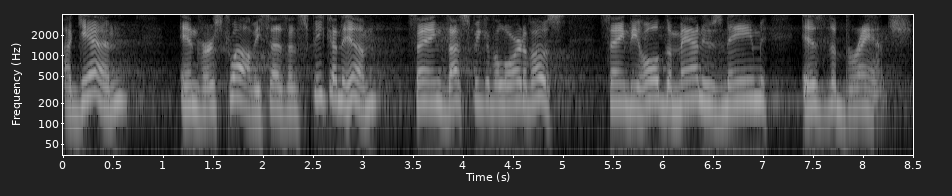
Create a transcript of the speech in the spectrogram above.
Again, in verse 12, he says, And speak unto him, saying, Thus speaketh the Lord of hosts, saying, Behold, the man whose name is the branch.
